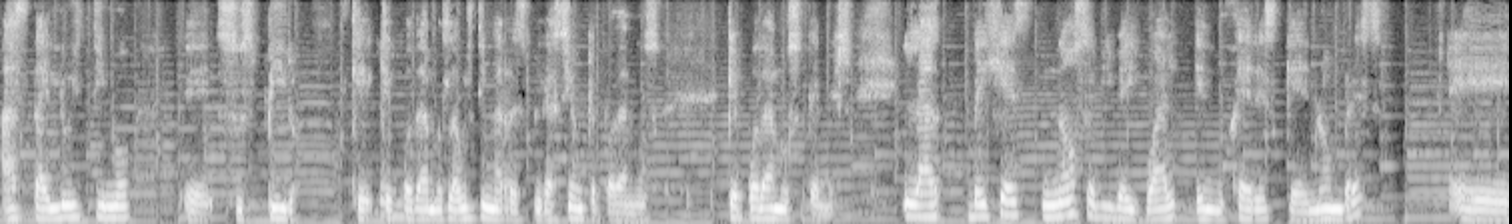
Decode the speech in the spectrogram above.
hasta el último eh, suspiro que, que podamos, la última respiración que podamos que podamos tener. La vejez no se vive igual en mujeres que en hombres. Eh,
